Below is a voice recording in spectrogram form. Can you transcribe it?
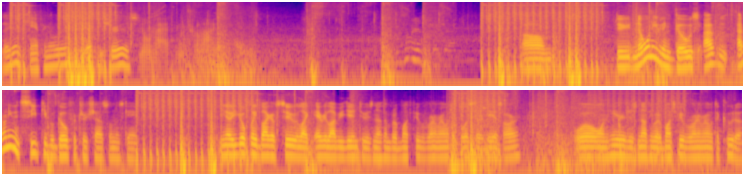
That guy camping over there? Yep, he sure is. Nomad. Um, dude, no one even goes. I've I don't even see people go for trick shots on this game. You know, you go play Black Ops 2, like every lobby you get into is nothing but a bunch of people running around with a ballista or DSR. Well, on here is just nothing but a bunch of people running around with a Kuda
